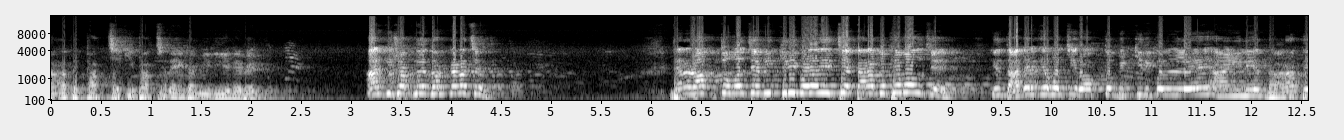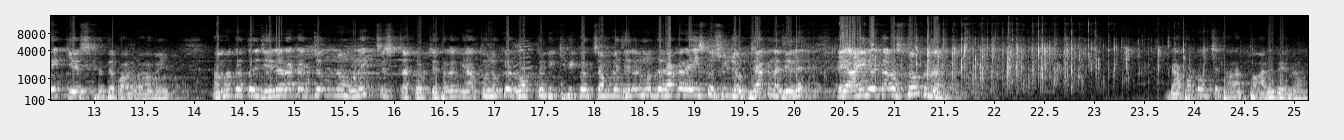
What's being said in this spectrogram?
দাঁড়াতে পাচ্ছে কি পাচ্ছে না, এটা মিলিয়ে নেবেন। আর কিছু আপনাদের দরকার আছে? যারা রক্ত বলছে, বিক্রি করে দিচ্ছে, তারা মুখে বলছে। কিন্তু তাদেরকে বলছি, রক্ত বিক্রি করলে আইনের ধারাতে কেস খেতে পারব আমি। আমাকে তো জেলে রাখার জন্য অনেক চেষ্টা করছে। তাহলে আমি এত লোকের রক্ত বিক্রি করছে, আমাকে জেলের মধ্যে রাখার এই তো সুযোগ। যাক না জেলে, এই আইনের দ্বারস্থ হোক না। ব্যাপারটা হচ্ছে, তারা পারবে না।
